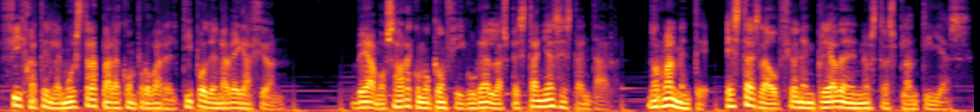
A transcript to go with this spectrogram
Fíjate en la muestra para comprobar el tipo de navegación. Veamos ahora cómo configurar las pestañas estándar. Normalmente, esta es la opción empleada en nuestras plantillas.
